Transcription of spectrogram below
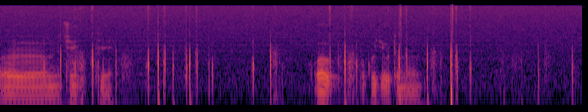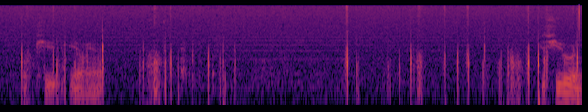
Euh, on a déjà été. Oh, pourquoi il y a autant de monde Ok, il n'y a rien. Qu'est-ce qu'il veut lui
